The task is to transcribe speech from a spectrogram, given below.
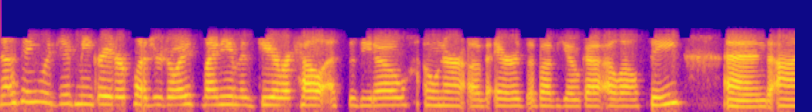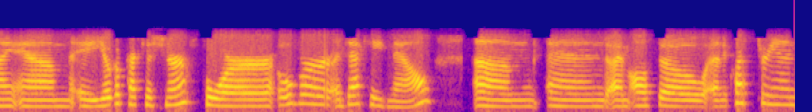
Nothing would give me greater pleasure, Joyce. My name is Gia Raquel Esposito, owner of Airs Above Yoga LLC, and I am a yoga practitioner for over a decade now. Um, and I'm also an equestrian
